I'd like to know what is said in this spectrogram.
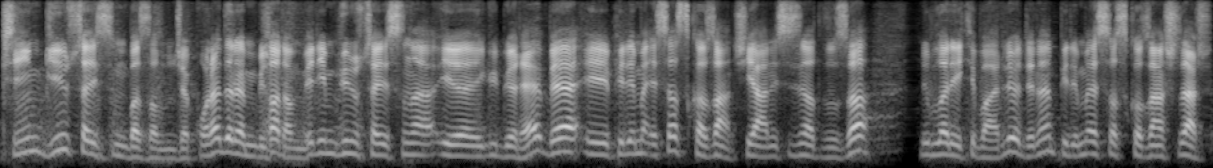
prim gün sayısının baz alınacak. Ona göre bir adam prim gün sayısına e, göre ve e, prime esas kazanç yani sizin adınıza yıllar itibariyle ödenen prime esas kazançlar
